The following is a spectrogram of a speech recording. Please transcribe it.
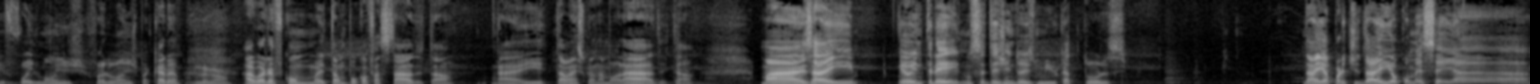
e foi longe. Foi longe pra caramba. Legal. Agora ele ficou. Ele tá um pouco afastado e tal. Aí tá mais com a namorada e tal. Mas aí eu entrei no CTG em 2014. Daí a partir daí eu comecei a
